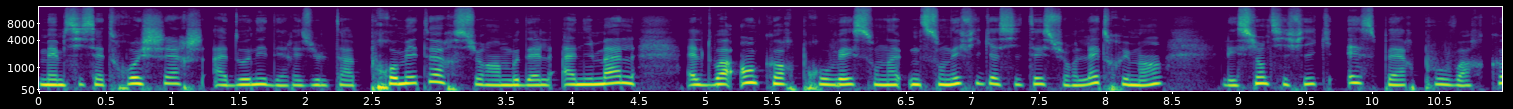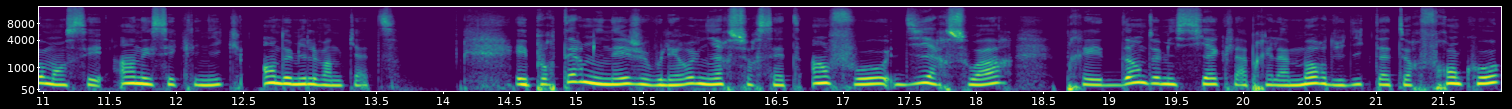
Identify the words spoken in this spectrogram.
Même si cette recherche a donné des résultats prometteurs sur un modèle animal, elle doit encore prouver son, efficacité sur l'être humain. Les scientifiques espèrent pouvoir commencer un essai clinique en 2024. Et pour terminer, je voulais revenir sur cette info d'hier soir. Près d'un demi-siècle après la mort du dictateur Franco,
